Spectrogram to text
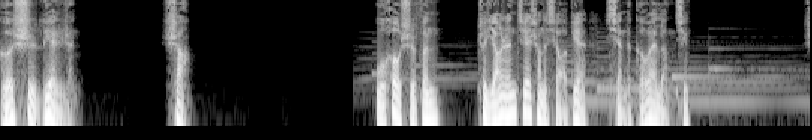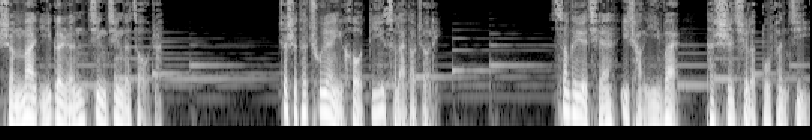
隔世恋人。上。午后时分，这洋人街上的小店显得格外冷清。沈曼一个人静静的走着。这是他出院以后第一次来到这里。三个月前一场意外，他失去了部分记忆。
